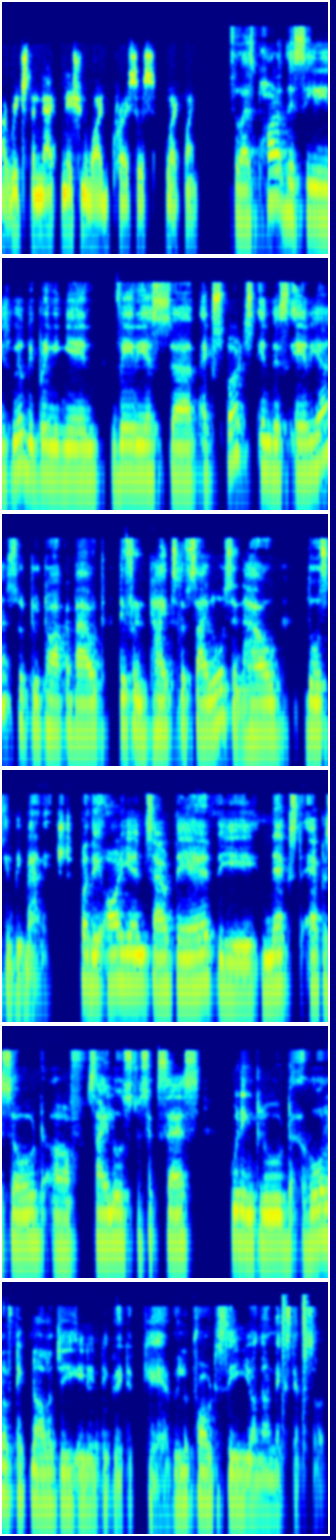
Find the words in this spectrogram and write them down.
uh, reach the na- nationwide crisis lifeline. So, as part of this series, we'll be bringing in various uh, experts in this area. So, to talk about different types of silos and how those can be managed. For the audience out there, the next episode of Silos to Success would include role of technology in integrated care. We look forward to seeing you on our next episode.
